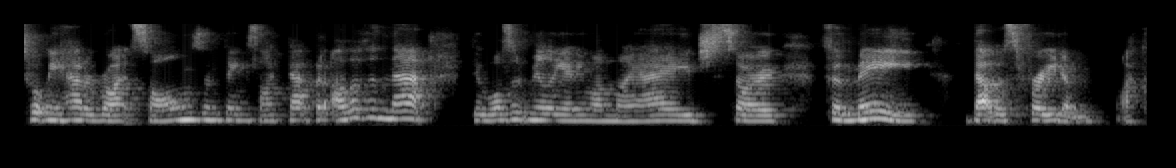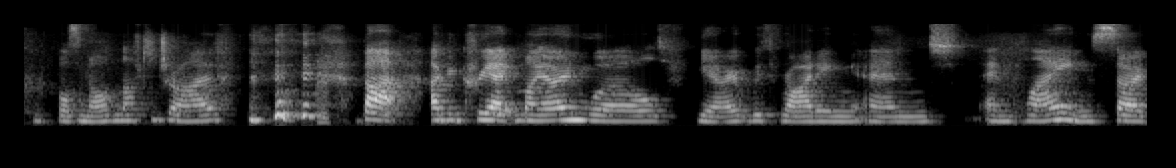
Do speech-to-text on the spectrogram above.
taught me how to write songs and things like that. But other than that, there wasn't really anyone my age. So for me, that was freedom. I wasn't old enough to drive, but I could create my own world, you know, with writing and and playing. So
